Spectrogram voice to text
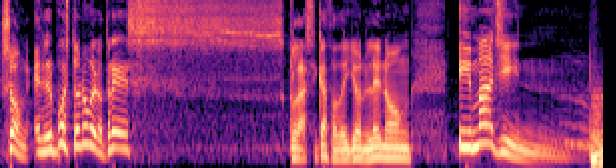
son en el puesto número 3, clasicazo de John Lennon, Imagine.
